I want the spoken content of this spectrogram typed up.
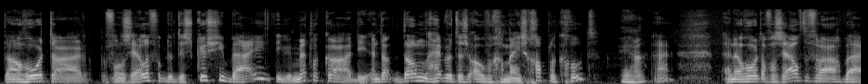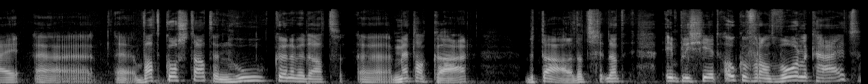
dan hoort daar vanzelf ook de discussie bij... die we met elkaar... Die, en da- dan hebben we het dus over gemeenschappelijk goed... Ja. En dan hoort er vanzelf de vraag bij... eh, eh, wat kost dat en hoe kunnen we dat eh, met elkaar betalen? Dat, dat impliceert ook een verantwoordelijkheid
